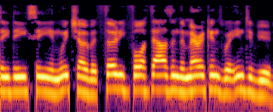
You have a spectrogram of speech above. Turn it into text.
CDC in which over 34,000 Americans were interviewed,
